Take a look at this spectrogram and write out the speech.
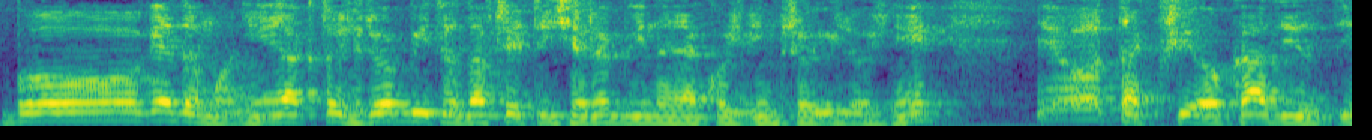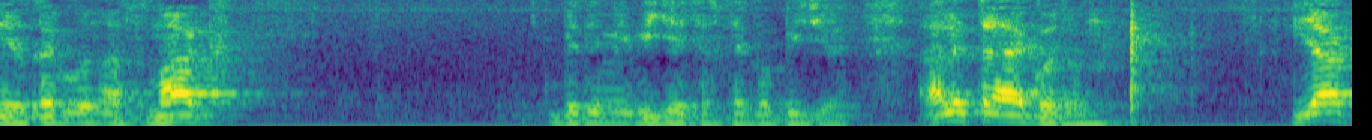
Bo wiadomo, nie, jak ktoś robi, to zawsze to się robi na jakąś większą ilość, nie? I o tak przy okazji je zrobił na smak. Będziemy widzieć, co z tego będzie. Ale tak jak godą. Jak,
